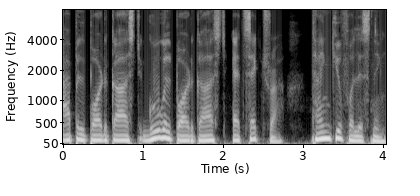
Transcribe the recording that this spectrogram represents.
Apple podcast Google podcast etcetera thank you for listening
